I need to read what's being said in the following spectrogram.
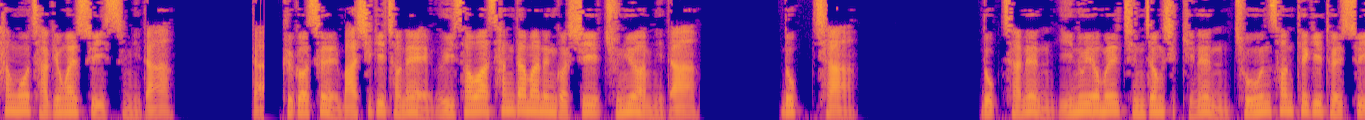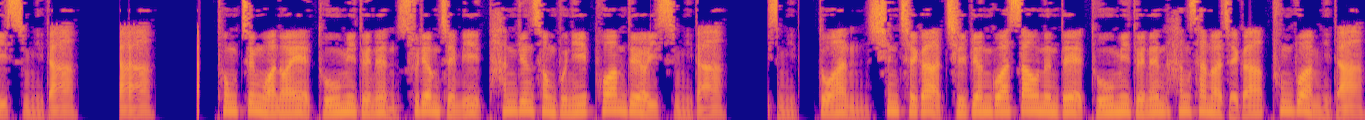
상호작용할 수 있습니다. 그것을 마시기 전에 의사와 상담하는 것이 중요합니다. 녹차 녹차는 인후염을 진정시키는 좋은 선택이 될 수 있습니다. 아, 통증 완화에 도움이 되는 수렴제 및 항균 성분이 포함되어 있습니다. 또한 신체가 질병과 싸우는데 도움이 되는 항산화제가 풍부합니다.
